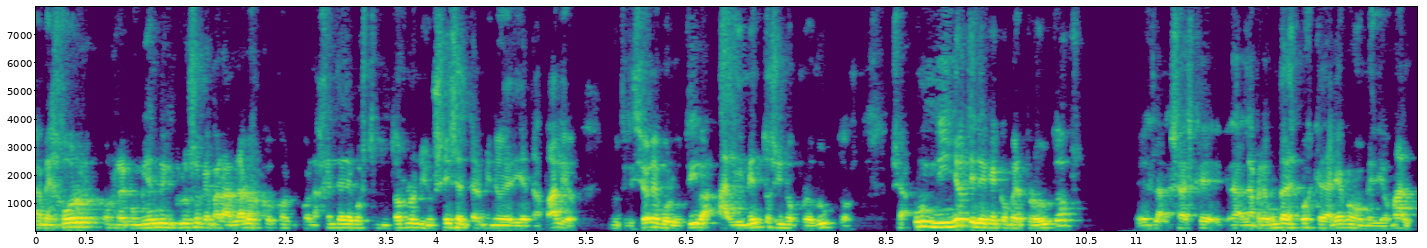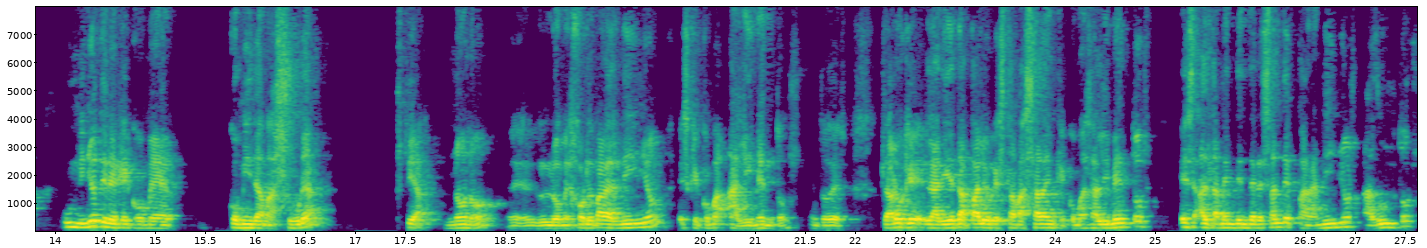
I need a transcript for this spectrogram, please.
a mejor os recomiendo incluso que para hablaros con, la gente de vuestro entorno ni uséis el término de dieta paleo, nutrición evolutiva, alimentos y no productos. O sea, ¿un niño tiene que comer productos? O sea, es que la pregunta después quedaría como medio mal un niño tiene que comer comida basura. Hostia, no, no. Eh, lo mejor para el niño es que coma alimentos. Entonces, claro que la dieta paleo que está basada en que comas alimentos es altamente interesante para niños, adultos,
